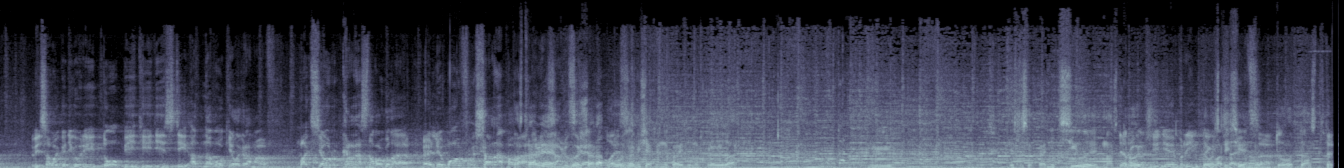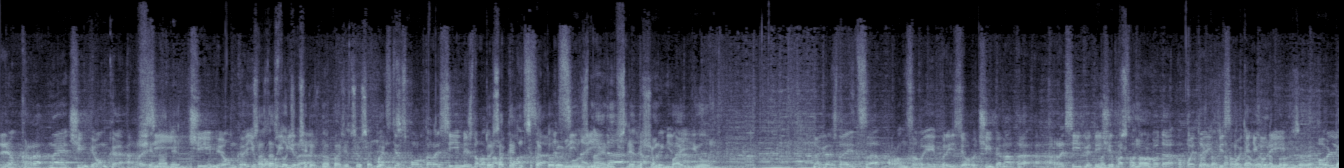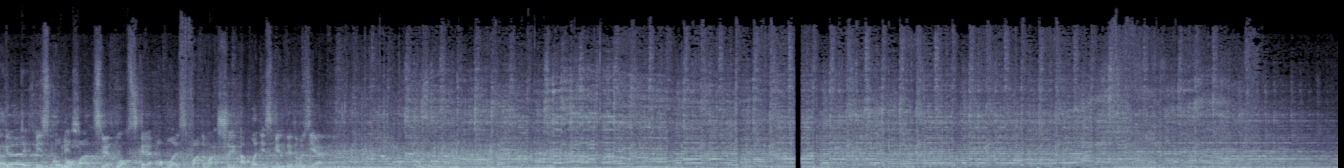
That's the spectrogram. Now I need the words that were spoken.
в весовой категории до 51 килограммов. Боксер красного угла Любовь Шарапова. Поздравляем Любовь область. Замечательный поединок провела. Если сохранить силы, настрой до воскресенья, то даст трехкратная чемпионка России, чемпионка Европы создаст и очень мира, серьезную оппозицию мастер соперницы. спорта России международного Той соперницы, класса которую мы узнаем Зинаида в следующем Добрынина. бою. Награждается бронзовый призер чемпионата России 2020 Пискунова года в этой весовой категории. Ольга Пискунова, Свердловская область. Под ваши аплодисменты, друзья.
